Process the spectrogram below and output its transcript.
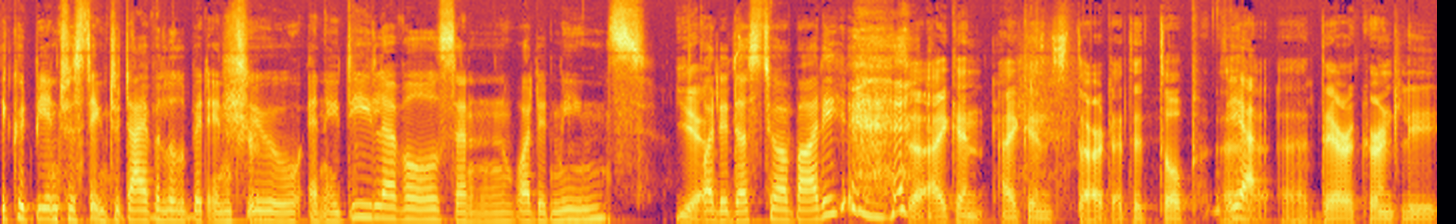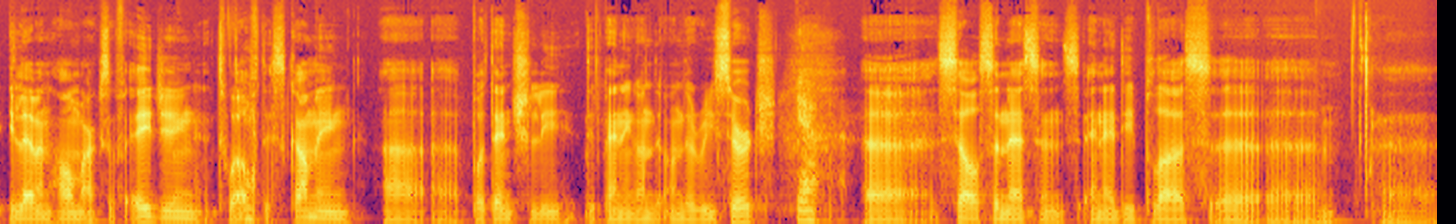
it could be interesting to dive a little bit into NAD levels and what it means, Yeah. what it does to our body. so I can I can start at the top. Uh, Yeah. uh, there are currently 11 hallmarks of aging. 12th is coming, uh, uh, potentially depending on the on the research. yeah, Uh, cell senescence, NAD plus, uh, um, uh,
